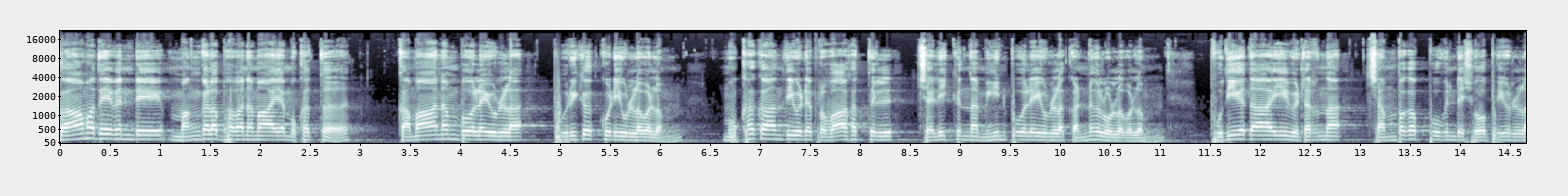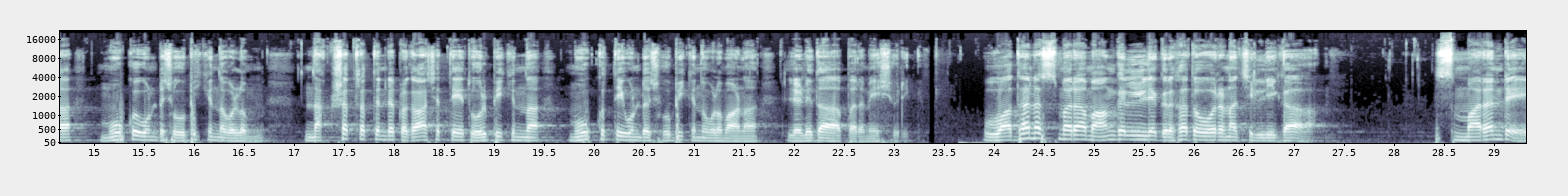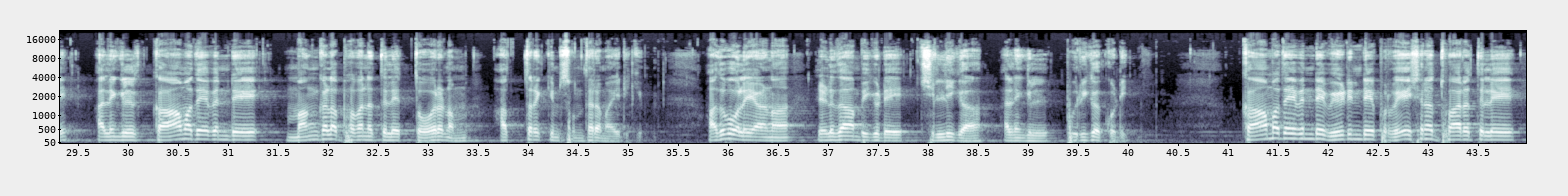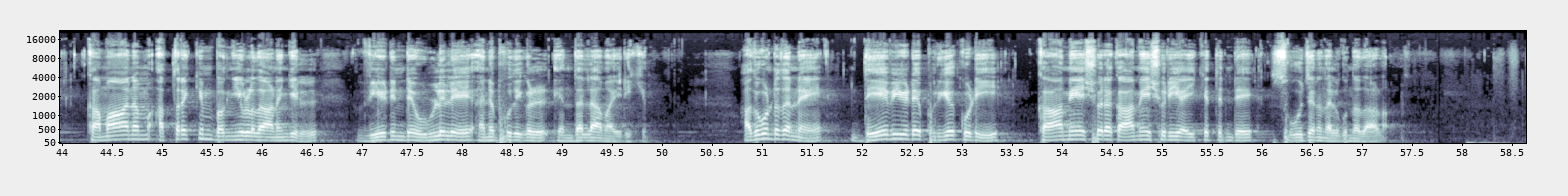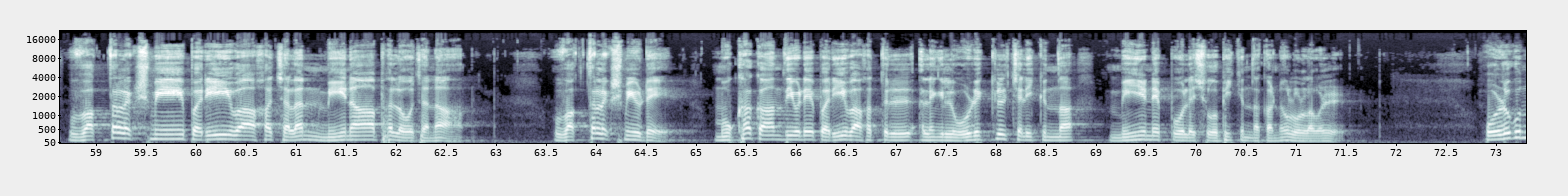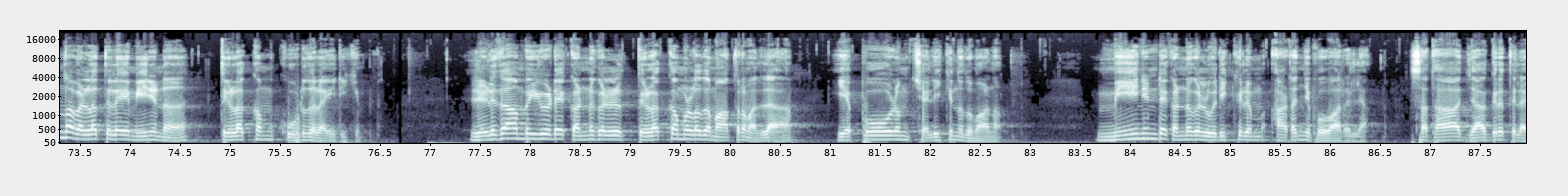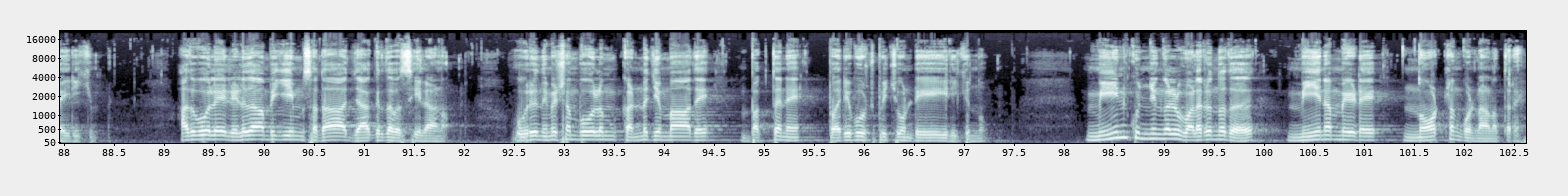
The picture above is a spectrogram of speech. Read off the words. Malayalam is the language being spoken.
കാമദേവന്റെ മംഗളഭവനമായ മുഖത്ത് കമാനം പോലെയുള്ള പുരികക്കൊടിയുള്ളവളും മുഖകാന്തിയുടെ പ്രവാഹത്തിൽ ചലിക്കുന്ന മീൻ പോലെയുള്ള കണ്ണുകളുള്ളവളും പുതിയതായി വിടർന്ന ചമ്പകപ്പൂവിന്റെ ശോഭയുള്ള മൂക്കുകൊണ്ട് ശോഭിക്കുന്നവളും നക്ഷത്രത്തിന്റെ പ്രകാശത്തെ തോൽപ്പിക്കുന്ന മൂക്കുത്തി കൊണ്ട് ശോഭിക്കുന്നവളുമാണ് ലളിത പരമേശ്വരി. വധനസ്മര മാംഗല്യ ഗൃഹതോരണ ചില്ലിക. സ്മരന്റെ അല്ലെങ്കിൽ കാമദേവന്റെ മംഗളഭവനത്തിലെ തോരണം അത്രയ്ക്കും സുന്ദരമായിരിക്കും. അതുപോലെയാണ് ലളിതാംബികയുടെ ചില്ലിക അല്ലെങ്കിൽ പുരികക്കൊടി. കാമദേവന്റെ വീടിന്റെ പ്രവേശനദ്വാരത്തിലെ കമാനം അത്രയ്ക്കും ഭംഗിയുള്ളതാണെങ്കിൽ വീടിന്റെ ഉള്ളിലെ അനുഭൂതികൾ എന്തെല്ലാമായിരിക്കും. അതുകൊണ്ട് തന്നെ ദേവിയുടെ പുരികക്കൊടി കാമേശ്വര കാമേശ്വരി ഐക്യത്തിന്റെ സൂചന നൽകുന്നതാണ്. വക്തലക്ഷ്മി പരീവാഹ ചലൻ മീനാഭലോചന. വക്തലക്ഷ്മിയുടെ മുഖകാന്തിയുടെ പരീവാഹത്തിൽ അല്ലെങ്കിൽ ഒഴുക്കിൽ ചലിക്കുന്ന മീനിനെ പോലെ ശോഭിക്കുന്ന കണ്ണുകളുള്ളവൾ. ഒഴുകുന്ന വെള്ളത്തിലെ മീനിന് തിളക്കം കൂടുതലായിരിക്കും. ലളിതാംബികയുടെ കണ്ണുകൾ തിളക്കമുള്ളത് മാത്രമല്ല എപ്പോഴും ചലിക്കുന്നതുമാണ്. മീനിന്റെ കണ്ണുകൾ ഒരിക്കലും അടഞ്ഞു പോവാറില്ല. സദാ ജാഗ്രതയിലായിരിക്കും അതുപോലെ ലളിതാംബികയും സദാ ജാഗ്രതവസ്ഥയിലാണ് ഒരു നിമിഷം പോലും കണ്ണു ചിമ്മാതെ ഭക്തനെ പരിപോഷിപ്പിച്ചുകൊണ്ടേയിരിക്കുന്നു. മീൻ കുഞ്ഞുങ്ങൾ വളരുന്നത് മീനമ്മയുടെ നോട്ടം കൊണ്ടാണത്രേ.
